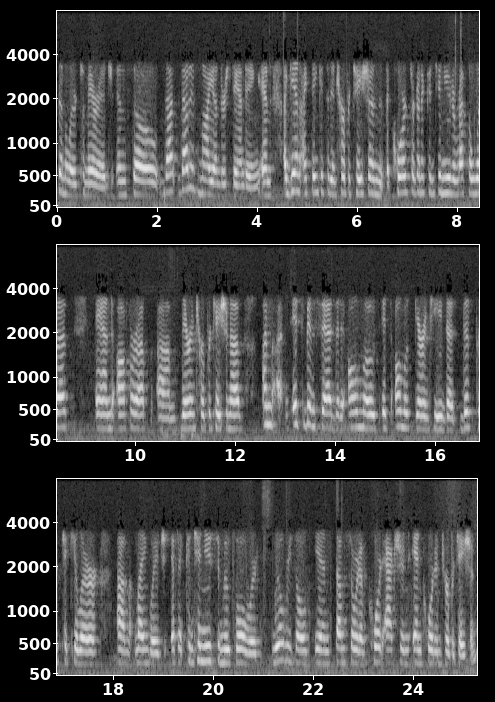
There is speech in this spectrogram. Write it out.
similar to marriage. And so that that is my understanding. And again, I think it's an interpretation that the courts are going to continue to wrestle with and offer up um, their interpretation of. I'm, it's been said that it almost it's almost guaranteed that this particular um, language, if it continues to move forward, will result in some sort of court action and court interpretation.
